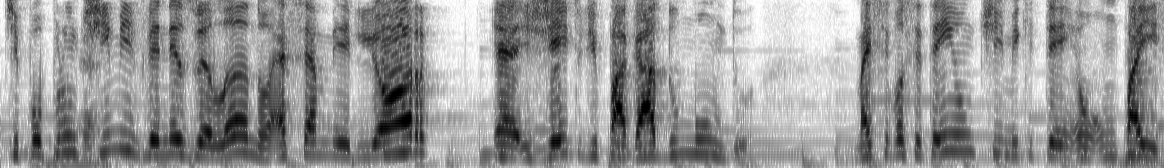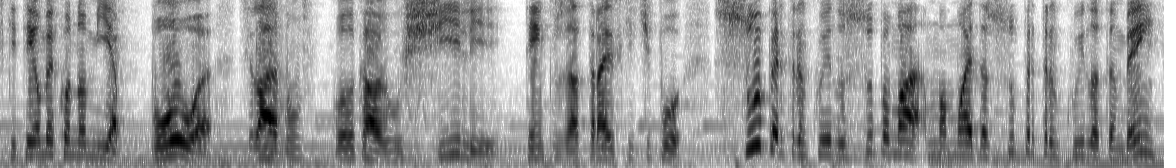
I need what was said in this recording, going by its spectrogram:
Tipo, para um é. time venezuelano, essa é a melhor é, jeito de pagar do mundo. Mas se você tem um time que tem. um país que tem uma economia boa, sei lá, vamos colocar o Chile, tempos atrás, que tipo, super tranquilo, super uma, uma moeda super tranquila também.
